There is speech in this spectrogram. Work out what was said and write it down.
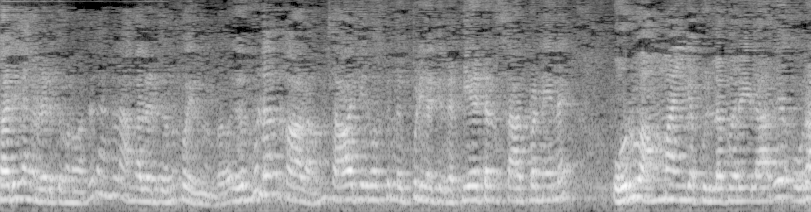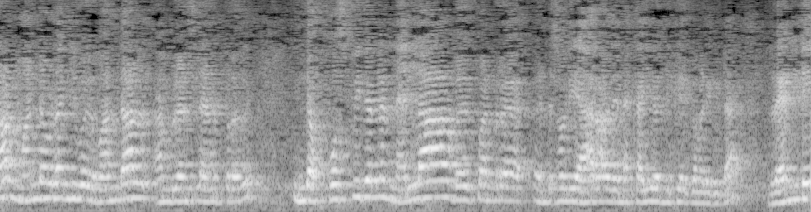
கடிதங்கள் எடுத்துக்கணும் வந்து நாங்கள் அங்கே எடுத்துக்கணும் போயிருந்தோம் எவ்வளவு காலம் சாவச்சேரி ஹாஸ்பிட்டல் இப்படி வச்சிருக்க தியேட்டர் ஸ்டார்ட் பண்ணல ஒரு அம்மா இங்க பிள்ளை பெறையிலாது ஒரு ஆள் மண்டை உடைஞ்சு போய் வந்தால் ஆம்புலன்ஸ்ல அனுப்புறது இந்த ஹாஸ்பிட்டல்ல நல்லா ஒர்க் பண்ற என்று சொல்லி யாராவது என்ன கை வந்து கேட்க வலிக்கிட்டா ரெண்டே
